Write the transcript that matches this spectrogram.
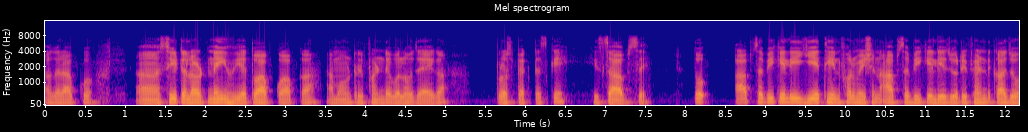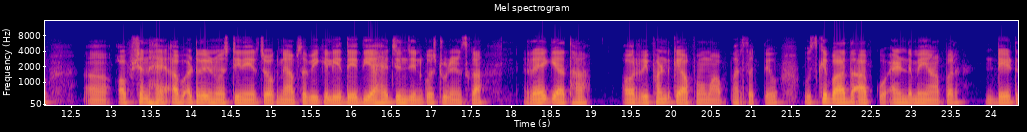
अगर आपको सीट अलॉट नहीं हुई है तो आपको आपका अमाउंट रिफ़ंडेबल हो जाएगा प्रोस्पेक्टस के हिसाब से। तो आप सभी के लिए ये थी इन्फॉर्मेशन आप सभी के लिए जो रिफंड का जो ऑप्शन है, अब अटल यूनिवर्सिटी नेर चौक ने आप सभी के लिए दे दिया है, जिन जिन को स्टूडेंट्स का रह गया था, और रिफ़ंड का फॉर्म आप भर सकते हो। उसके बाद आपको एंड में यहाँ पर डेट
